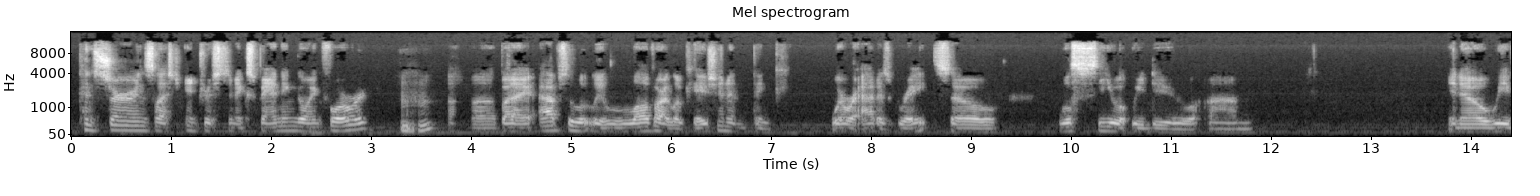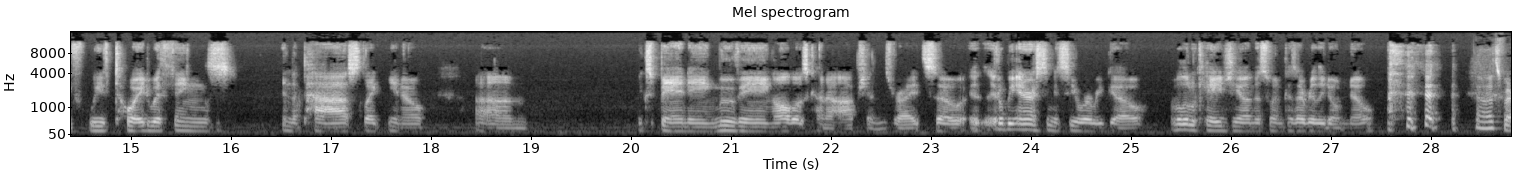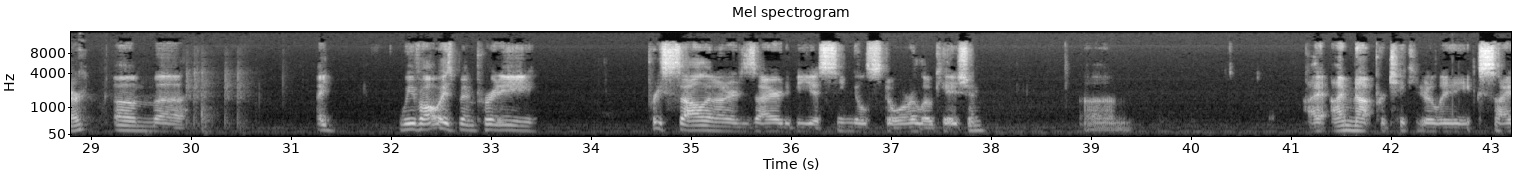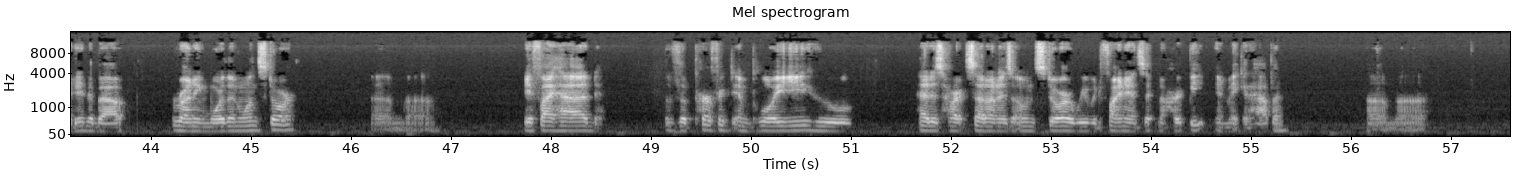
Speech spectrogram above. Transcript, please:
concern slash interest in expanding going forward. Mm-hmm. Uh, but I absolutely love our location and think where we're at is great. So we'll see what we do. Um, you know, we've we've toyed with things in the past, like you know, um, expanding, moving, all those kind of options, right? So it, it'll be interesting to see where we go. I'm a little cagey on this one because I really don't know. No, that's fair. um, uh, I we've always been pretty pretty solid on our desire to be a single store location. Um, I, I'm not particularly excited about running more than one store. Um, uh, if I had the perfect employee who had his heart set on his own store, we would finance it in a heartbeat and make it happen. Um, uh,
